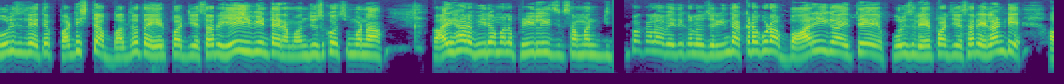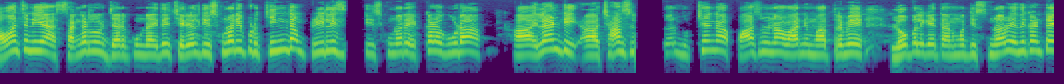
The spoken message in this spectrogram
పోలీసులు అయితే పటిష్ట భద్రత ఏర్పాటు చేశారు. ఏ ఈవెంట్ అయినా మనం చూసుకోవచ్చు. మొన్న హరిహర వీరమల ప్రీ రిలీజ్కి సంబంధించి శిల్పకళా వేదికలో జరిగింది. అక్కడ కూడా భారీగా అయితే పోలీసులు ఏర్పాటు చేశారు. ఎలాంటి అవాంఛనీయ సంఘటనలు జరగకుండా అయితే చర్యలు తీసుకున్నారు. ఇప్పుడు కింగ్డమ్ ప్రీ రిలీజ్ తీసుకున్నారు. ఎక్కడ కూడా ఆ, ఎలాంటి ఛాన్స్ ముఖ్యంగా పాసులు ఉన్న వారిని మాత్రమే లోపలికి అయితే అనుమతిస్తున్నారు. ఎందుకంటే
